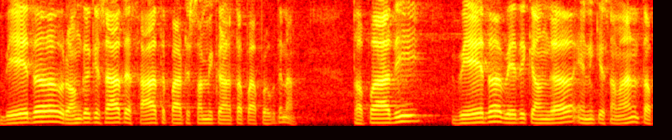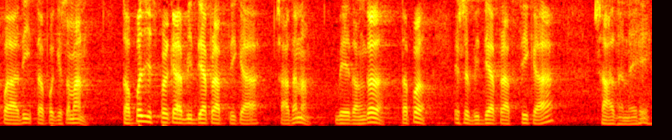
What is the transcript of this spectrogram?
वेद और अंग के साथ साथ पाठ समीकरण तप प्रभुति नाम तप आदि वेद वेद के अंग, इनके समान, तप आदि, तप के समान। तप जिस प्रकार विद्या प्राप्ति का साधन वेद अंग तप ऐसे विद्या प्राप्ति का साधन है।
